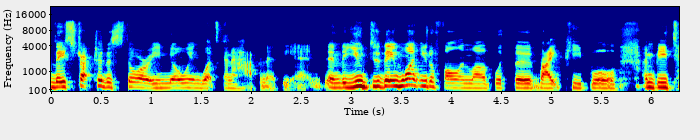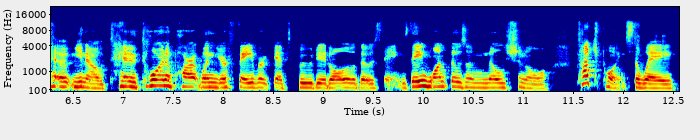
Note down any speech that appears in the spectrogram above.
they structure the story knowing what's going to happen at the end. And the, you do they want you to fall in love with the right people and be you know torn apart when your favorite gets booted all of those things. They want those emotional touch points the way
